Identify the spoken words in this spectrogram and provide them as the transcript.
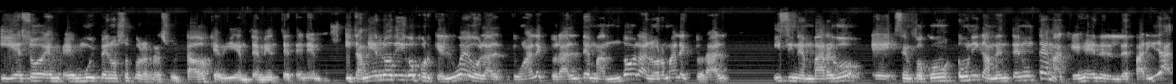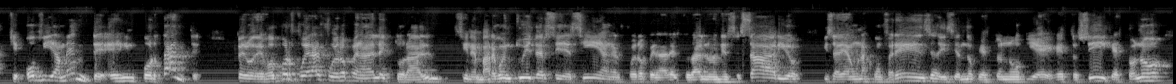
y eso es, muy penoso por los resultados que evidentemente tenemos. Y también lo digo porque luego el Tribunal Electoral demandó la norma electoral y sin embargo eh, se enfocó únicamente en un tema, que es el de paridad, que obviamente es importante, pero dejó por fuera el fuero penal electoral. Sin embargo, en Twitter sí decían el fuero penal electoral no es necesario y salían unas conferencias diciendo que esto no, que esto sí, que esto no.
